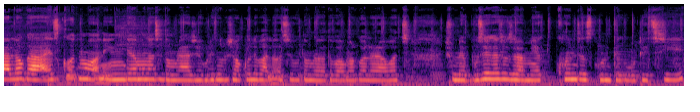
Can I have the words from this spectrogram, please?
হ্যালো গাইস গুড মর্নিং কেমন আছো তোমরা? আশা করি তোমরা সকলে ভালো আছো। তোমরা হয়তো আমার গলার আওয়াজ শুনে বুঝে গেছো যে আমি এখন জাস্ট ঘুম থেকে উঠেছি।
